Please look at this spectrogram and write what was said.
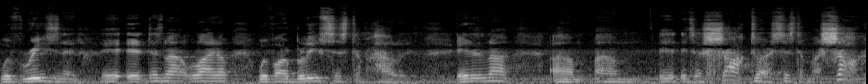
with reasoning. It, it does not line up with our belief system. Hallelujah. It is not. Um, um, it, it's a shock to our system. A shock.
